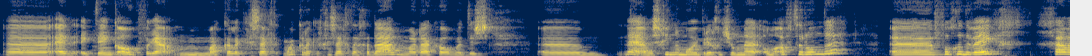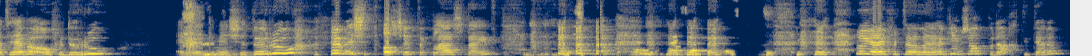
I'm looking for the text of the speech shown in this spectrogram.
Eh, en ik denk ook van ja, mm, makkelijk gezegd, makkelijker gezegd dan gedaan. Maar daar komen we dus. ehm, nou ja, misschien een mooi bruggetje om, naar, om af te ronden. Eh, volgende week gaan we het hebben over de roe. En denken mensen, de roe? Hebben ze het al Sinterklaastijd? Wil jij vertellen, heb je hem zelf bedacht, die term?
